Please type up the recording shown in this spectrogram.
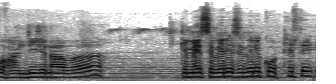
ਉਹ ਹਾਂਜੀ ਜਨਾਬ। ਕਿਵੇਂ ਸਵੇਰੇ ਸਵੇਰੇ ਕੋਠੇ ਤੇ?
